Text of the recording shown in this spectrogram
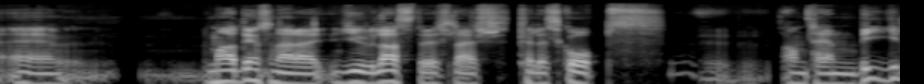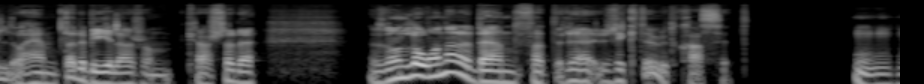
eh, de hade en sån här hjullastare slash teleskops antennbil och hämtade bilar som kraschade. Så de lånade den för att rikta ut chassit Mm.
